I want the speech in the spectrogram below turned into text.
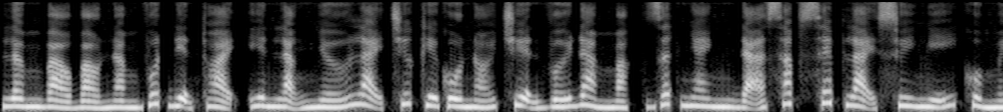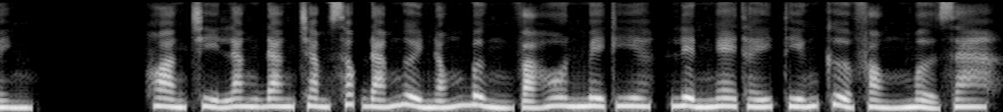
Lâm Bảo Bảo nằm vuốt điện thoại yên lặng nhớ lại trước kia cô nói chuyện với đàm mặc rất nhanh đã sắp xếp lại suy nghĩ của mình. Hoàng chỉ lăng đang chăm sóc đám người nóng bừng và hôn mê kia, liền nghe thấy tiếng cửa phòng mở ra.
